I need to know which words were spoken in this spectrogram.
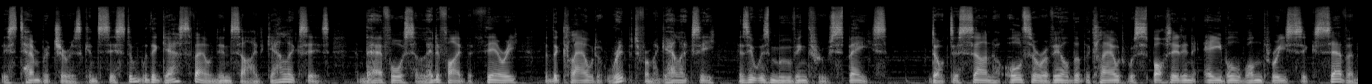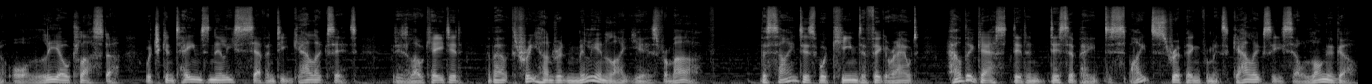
This temperature is consistent with the gas found inside galaxies, and therefore solidified the theory that the cloud ripped from a galaxy as it was moving through space. Dr. Sun also revealed that the cloud was spotted in Abell 1367 or Leo cluster, which contains nearly 70 galaxies. It is located about 300 million light-years from Earth. The scientists were keen to figure out how the gas didn't dissipate despite stripping from its galaxy so long ago.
